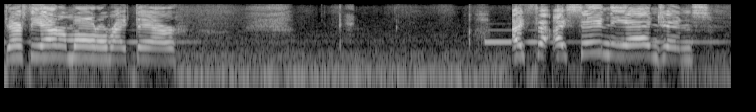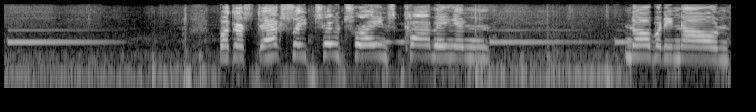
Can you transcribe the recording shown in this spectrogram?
There's the intermodal right there. I, I seen the engines. But there's actually two trains coming and nobody known.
